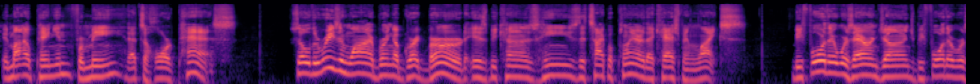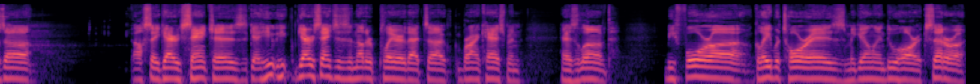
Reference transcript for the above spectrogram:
In my opinion, for me, that's a hard pass. So the reason why I bring up Greg Bird is because he's the type of player that Cashman likes. Before there was Aaron Judge, before there was a uh, I'll say Gary Sanchez. He, he, Gary Sanchez is another player that uh, Brian Cashman has loved. Before uh, Gleyber Torres, Miguel Andujar, etc.,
